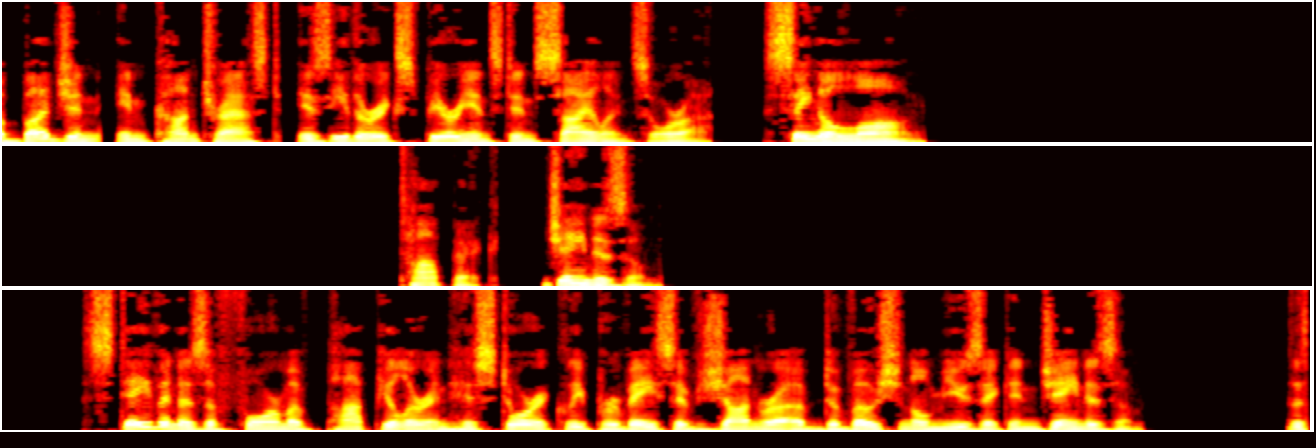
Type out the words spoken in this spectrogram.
A bhajan, in contrast, is either experienced in silence or a sing-along. Jainism Stavan is a form of popular and historically pervasive genre of devotional music in Jainism. The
